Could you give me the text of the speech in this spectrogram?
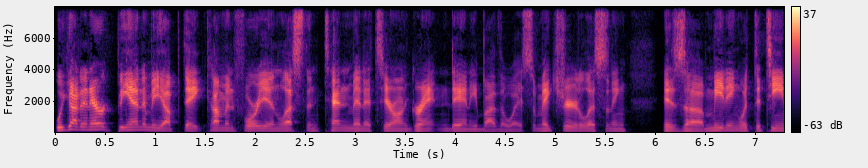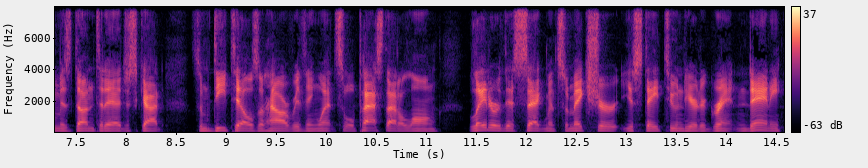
We got an Eric Bieniemy update coming for you in less than 10 minutes here on Grant and Danny, by the way. So make sure you're listening. His uh, meeting with the team is done today. I just got some details on how everything went. So we'll pass that along later this segment. So make sure you stay tuned here to Grant and Danny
